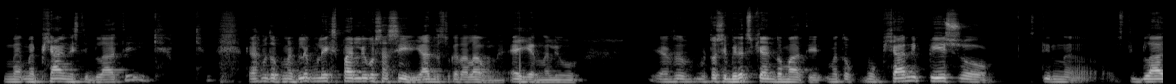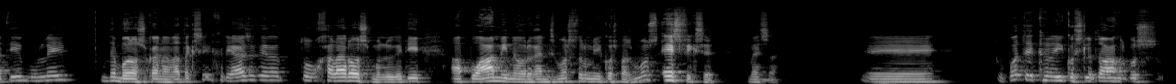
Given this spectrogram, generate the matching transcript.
με, με πιάνει στην πλάτη και με το που με βλέπει μου λέει έχεις πάρει λίγο σασί, οι άντρες το καταλάβουν, έγερνα λίγο με το εμπειρία της πιάνει το μάτι με το που μου πιάνει πίσω στην, στην πλάτη μου λέει δεν μπορώ να σου κάνω ανάταξη, χρειάζεται να το χαλαρώσουμε λίγο, γιατί από άμυνα ο οργανισμός, αυτονομικός σπασμός, έσφιξε μέσα. Ε, οπότε 20 λεπτά ο άνθρωπος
